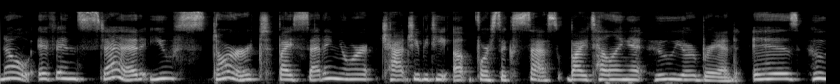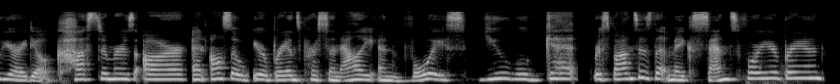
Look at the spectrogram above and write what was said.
No, if instead you start by setting your ChatGPT up for success by telling it who your brand is, who your ideal customers are, and also your brand's personality and voice, you will get responses that make sense for your brand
